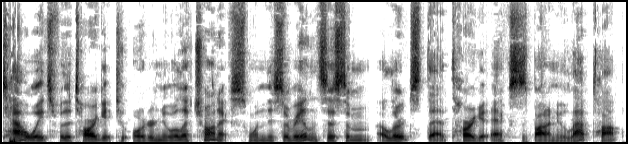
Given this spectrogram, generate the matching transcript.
TAO waits for the target to order new electronics. When the surveillance system alerts that target X has bought a new laptop,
